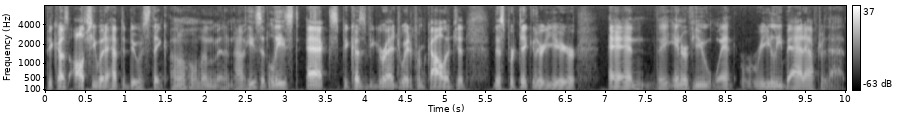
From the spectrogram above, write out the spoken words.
because all she would have to do was think, oh, hold on a minute now. He's at least X because if he graduated from college at this particular year and the interview went really bad after that.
